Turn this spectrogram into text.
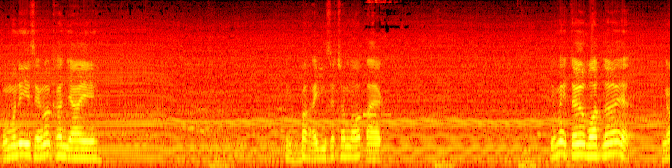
ผมมันได้ยินเสียงรถคันใหญ่ไอ้บ้ายิงซะชั้นล้อแตก ยังไม่เจอบอดเลยอะเหงา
